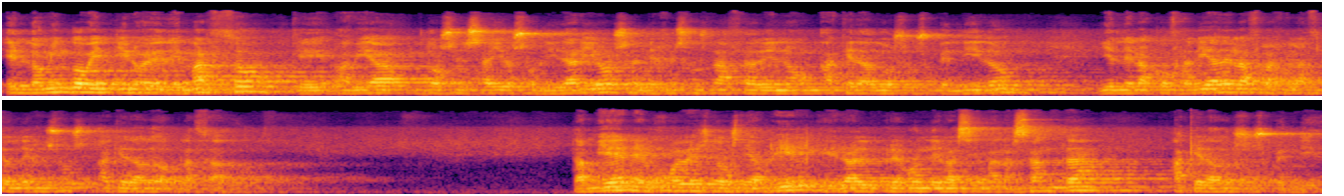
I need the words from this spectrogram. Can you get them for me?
El domingo 29 de marzo, que había dos ensayos solidarios, el de Jesús Nazareno ha quedado suspendido y el de la Cofradía de la Flagelación de Jesús ha quedado aplazado. También el jueves 2 de abril, que era el pregón de la Semana Santa, ha quedado suspendido.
